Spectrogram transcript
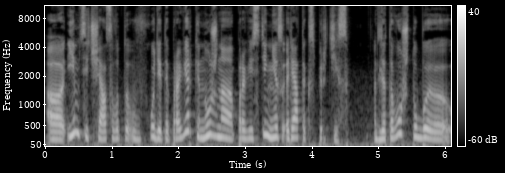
Э, им сейчас вот в ходе этой проверки нужно провести ряд экспертиз для того, чтобы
